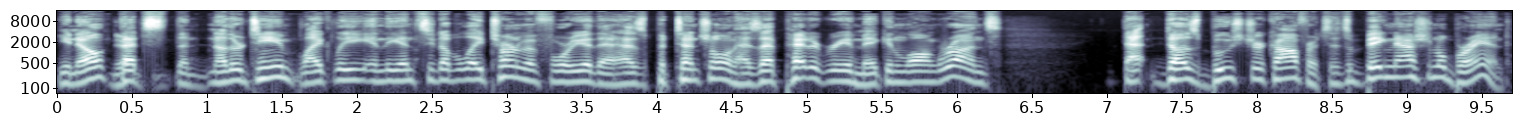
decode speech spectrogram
You know, yep. that's another team likely in the NCAA tournament for you that has potential and has that pedigree of making long runs. That does boost your conference. It's a big national brand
